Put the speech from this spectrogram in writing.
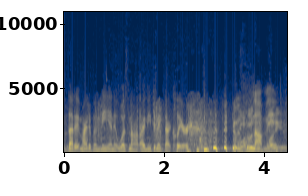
that it might have been me, and it was not. I need to make that clear. it Well, was wasn't me.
